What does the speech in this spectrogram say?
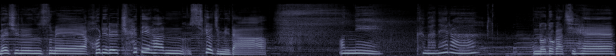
내쉬는 숨에 허리를 최대한 숙여줍니다. 언니 그만해라 너도 같이 해.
